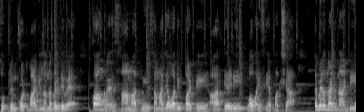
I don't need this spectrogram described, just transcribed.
ಸುಪ್ರೀಂ ಕೋರ್ಟ್ ಬಾಗಿಲನ್ನು ಬೆಳೆದಿವೆ. Congress, Aam Aadmi, Samajwadi party, R J D ಪಕ್ಷ, ತಮಿಳುನಾಡಿನ ಡಿ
